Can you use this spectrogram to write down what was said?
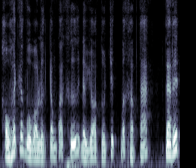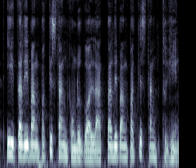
Hầu hết các vụ bạo lực trong quá khứ đều do tổ chức bất hợp tác Tehrik-i-Taliban Pakistan còn được gọi là Taliban Pakistan thực hiện.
